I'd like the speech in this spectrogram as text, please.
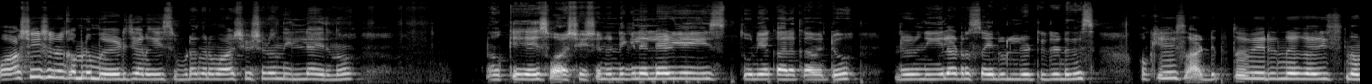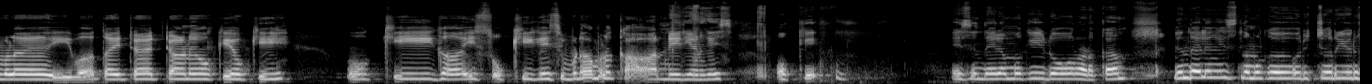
വാഷ് മെഷീനൊക്കെ നമ്മൾ മേടിച്ചാണ് ഗൈസ് ഇവിടെ അങ്ങനെ വാഷ് മെഷീനൊന്നും ഇല്ലായിരുന്നു. ഓക്കെ ഗൈസ് വാഷ് മെഷീൻ ഉണ്ടെങ്കിൽ എല്ലാവരും ഗൈസ് തുണിയൊക്കെ അലക്കാൻ പറ്റൂ. എന്റെ ഒരു നീല ഡ്രസ്സ് അതിന്റെ ഉള്ളിൽ ഇട്ടിട്ടുണ്ട് ഗൈസ് ഓക്കെ ഗൈസ് അടുത്ത് വരുന്ന ഗൈസ് നമ്മൾ ഈ ഭാഗത്തായിട്ടാണ് okay okay okay guys okay guys ഇവിടെ നമ്മൾ കാറിന്റെ ഏരിയ ആണ് ഗൈസ് ഓക്കെ ഗൈസ് എന്തായാലും നമുക്ക് ഈ ഡോർ അടക്കാം. എന്തായാലും ഗൈസ് നമുക്ക് ഒരു ചെറിയൊരു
